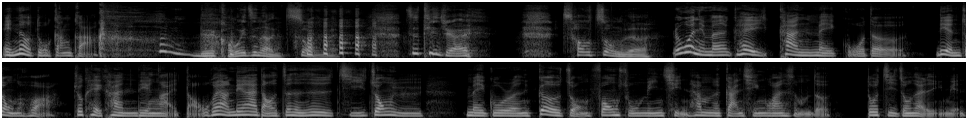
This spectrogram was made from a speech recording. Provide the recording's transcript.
哎，那有多尴尬？你的口味真的很重哎，这听起来超重的。如果你们可以看美国的。恋综的话，就可以看《恋爱岛》。我跟你讲，《恋爱岛》真的是集中于美国人各种风俗民情，他们的感情观什么的都集中在里面。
